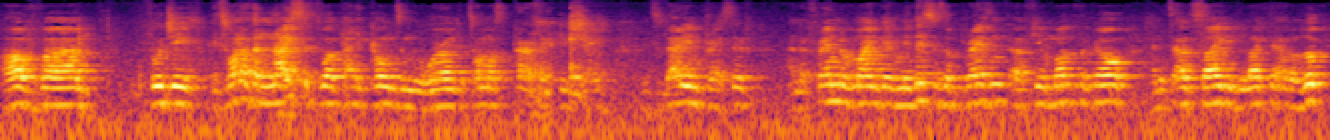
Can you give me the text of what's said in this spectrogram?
of um, Fuji. It's one of the nicest volcanic cones in the world. It's almost perfectly shaped. It's very impressive. And a friend of mine gave me this as a present a few months ago, and it's outside if you'd like to have a look.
